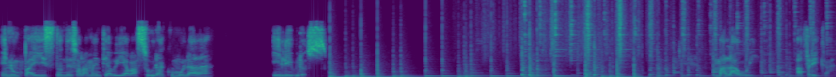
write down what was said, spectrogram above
en un país donde solamente había basura acumulada y libros. Malawi, África.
